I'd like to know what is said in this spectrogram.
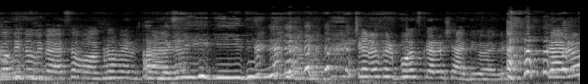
कभी कभी तो ऐसा मौका मिलता है रही है कि ईद है। चलो फिर पोस्ट करो शादी वाले। करो।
